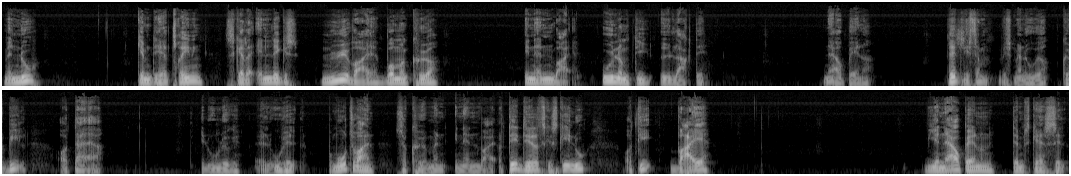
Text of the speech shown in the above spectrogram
Men nu, gennem det her træning, skal der anlægges nye veje, hvor man kører en anden vej, udenom de ødelagte nervebaner. Lidt ligesom hvis man er ude og kører bil, og der er et ulykke eller uheld på motorvejen, så kører man en anden vej. Og det er det, der skal ske nu. Og de veje via nervebanerne, dem skal jeg selv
